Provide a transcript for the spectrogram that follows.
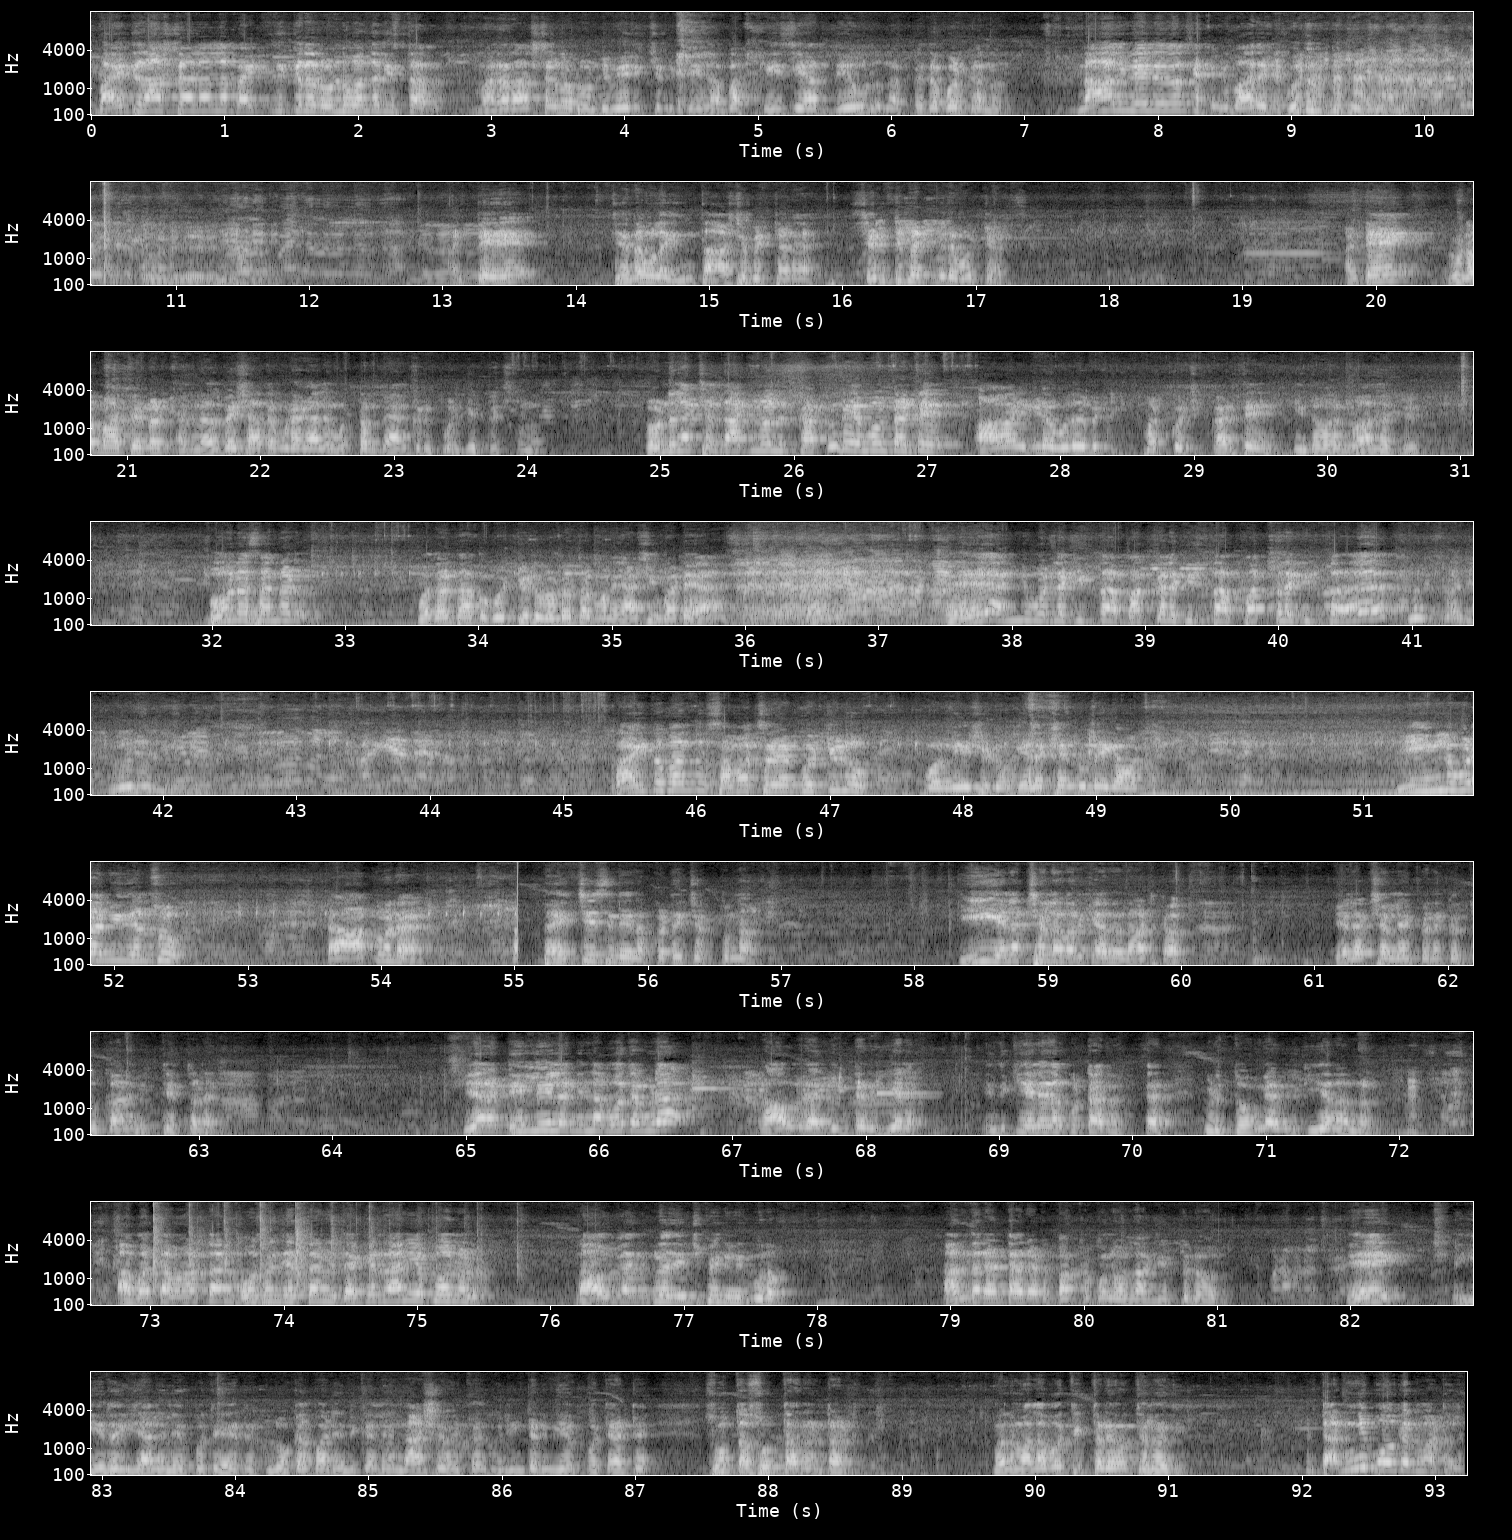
బయట రాష్ట్రాలలో బయట దిక్కున రెండు వందలు ఇస్తారు. మన రాష్ట్రంలో రెండు వేలు ఇచ్చింది అబ్బా కేసీఆర్ దేవుడు నా పెద్ద కొడుకు అన్నారు నాలుగు వేలు వారే అంటే జనముల ఇంత ఆశ పెట్టాడా? సెంటిమెంట్ మీద కొట్టాడు. అంటే రుణమాఫీ అన్నాడు అది నలభై శాతం కూడా కాలే మొత్తం బ్యాంకు రిపోర్ట్ తెప్పించుకున్నాం. రెండు లక్షలు దాటిన వాళ్ళు కట్టుడు అమౌంట్ అంటే ఆడి గిడ ఉదయబెట్టి పట్టుకొచ్చి కడితే ఇంతవరకు వాళ్ళట్లేదు బోనస్ అన్నాడు. మొదటి దాప కొట్టిడు రెండో తాప మన యాసింగ్ పడ్డా? ఏ అన్ని ఒడ్ల కిత్త మక్కల కిత్త పత్తల కిత్త రైతు బంధు సంవత్సరం ఎగ్గొచ్చుడు మొన్న వేసుడు ఎలక్షన్లు ఉన్నాయి కాబట్టి. ఈ ఇల్లు కూడా మీకు తెలుసు. ఆత్మనే దయచేసి నేను ఒక్కటే చెప్తున్నా. ఈ ఎలక్షన్ల వరకే అనే నాటకాలు ఎలక్షన్లు అయిపోయినాక దుకాణం ఎత్తెత్తాడని ఇలా ఢిల్లీలో నిన్న పోతే కూడా రాహుల్ గాంధీ ఇంటర్వ్యూ ఇయ్యలే. ఎందుకు ఇయ్యలేదనుకుంటారు వీడు దొంగ వీళ్ళకి ఇయ్యనన్నాడు. అబద్ధం ఆడతాను మోసం చేస్తాను మీ దగ్గర రానియపోన్నాడు రాహుల్ గాంధీ కూడా తెచ్చిపోయింది మీ గుణం అందరు అంటారు అటు పక్కకున్న వాళ్ళు నాకు చెప్తున్నవారు ఏ ఏదో ఇవ్వాలి లేకపోతే లోకల్ బాడీ ఎన్నికలు నాశనం అవుతుంది మీరు ఇంటర్వ్యూ ఇవ్వకపోతే అంటే చూస్తా చూస్తా అని అంటాడు. మనం అలా తెలియదు. అంటే అన్ని పోకని మాటలు.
